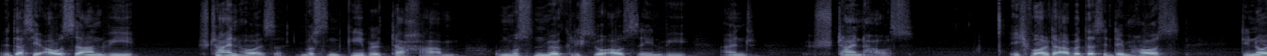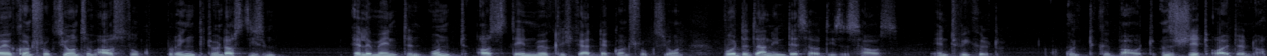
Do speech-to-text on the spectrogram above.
dass sie aussahen wie Steinhäuser, mussten Giebeltach haben und mussten möglichst so aussehen wie ein Steinhaus. Ich wollte aber, dass in dem Haus die neue Konstruktion zum Ausdruck bringt und aus diesen Elementen und aus den Möglichkeiten der Konstruktion wurde dann in Dessau dieses Haus entwickelt und gebaut. Und es steht heute noch.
